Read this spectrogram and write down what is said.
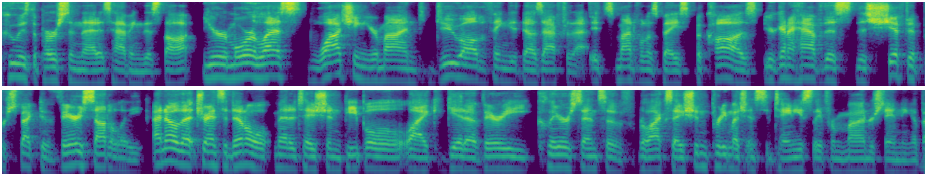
who is the person that is having this thought? You're more or less watching your mind do all the things it does after that. It's mindfulness based because you're going to have this, this shift of perspective very subtly. I know that transcendental meditation, people like get a very clear sense of relaxation pretty much instantaneously from my understanding of,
